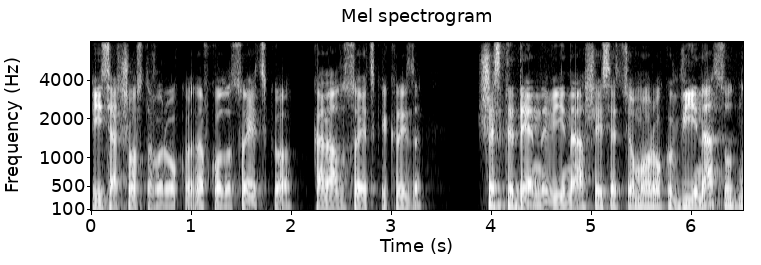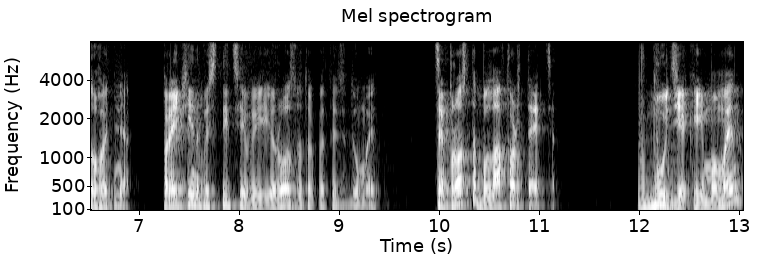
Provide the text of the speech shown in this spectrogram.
56-го року навколо Суецького каналу Суецька криза, шестиденна війна 67-го року, війна судного дня. Про які інвестиції ви і розвиток ви тоді думаєте? Це просто була фортеця. В будь-який момент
